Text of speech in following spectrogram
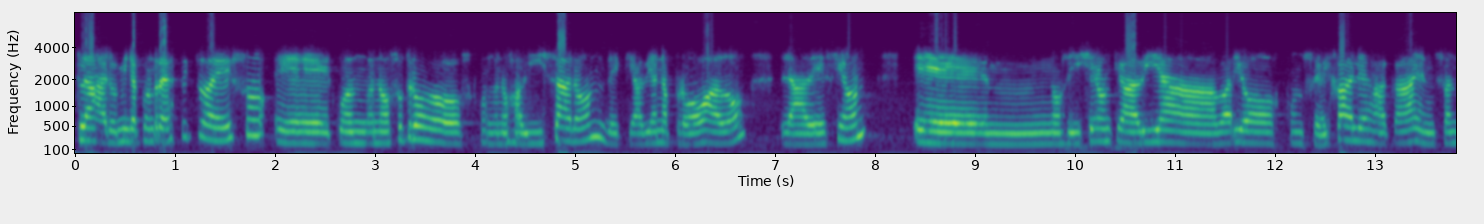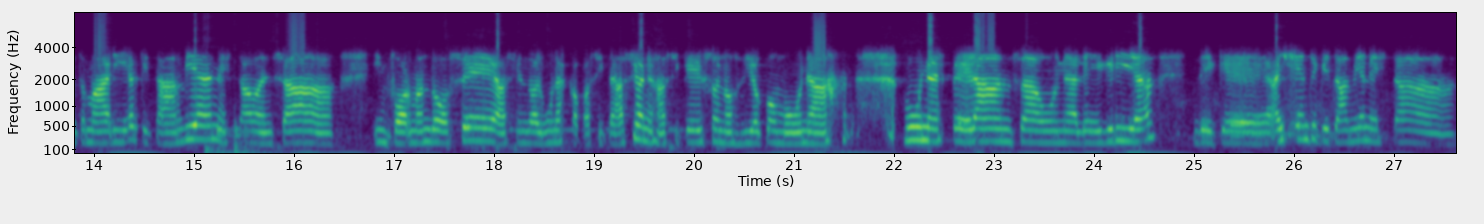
Claro, mira, con respecto a eso, eh, cuando nosotros, cuando nos avisaron de que habían aprobado la adhesión, eh, nos dijeron que había varios concejales acá en Santa María que también estaban ya informándose, haciendo algunas capacitaciones, así que eso nos dio como una, una esperanza, una alegría de que hay gente que también está,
